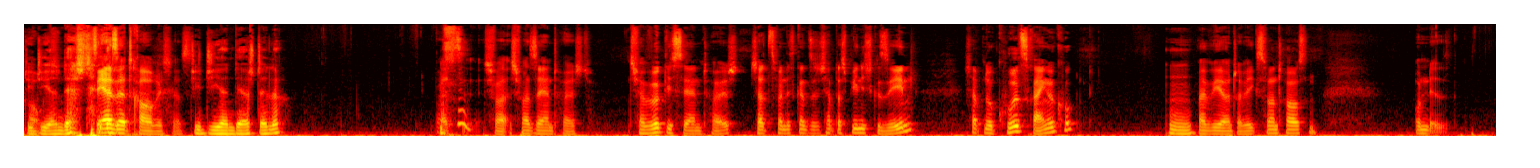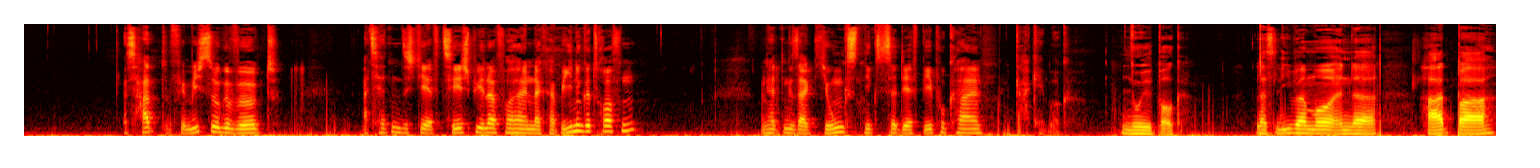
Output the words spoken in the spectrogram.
GG an der Stelle. Sehr, sehr traurig ist. GG an der Stelle. Was, ich, war, ich war sehr enttäuscht. Ich war wirklich sehr enttäuscht. Ich habe das ganze, ich habe das Spiel nicht gesehen. Ich habe nur kurz reingeguckt. Hm. weil wir ja unterwegs waren draußen. Und es, es hat für mich so gewirkt, als hätten sich die FC-Spieler vorher in der Kabine getroffen und hätten gesagt, Jungs, der DFB-Pokal, gar kein Bock. Null Bock. Lass lieber mal in der Hardbar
